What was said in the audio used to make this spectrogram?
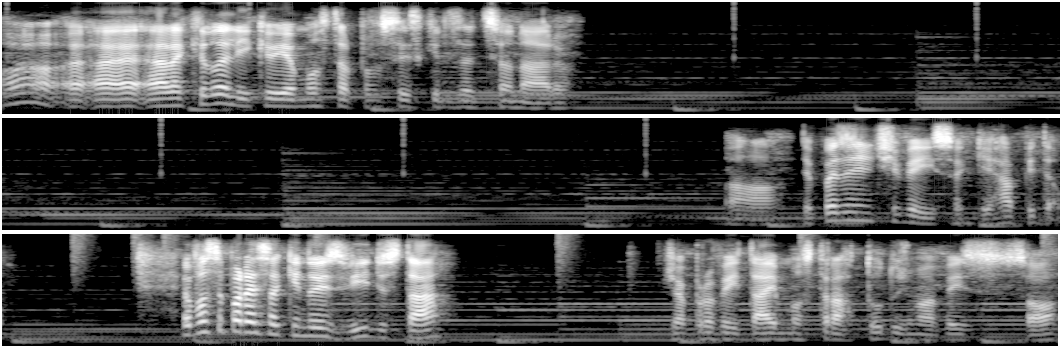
É- era aquilo ali que eu ia mostrar pra vocês que eles adicionaram. Depois a gente vê isso aqui rapidão. Eu vou separar isso aqui em dois vídeos, tá? De aproveitar e mostrar tudo de uma vez só.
